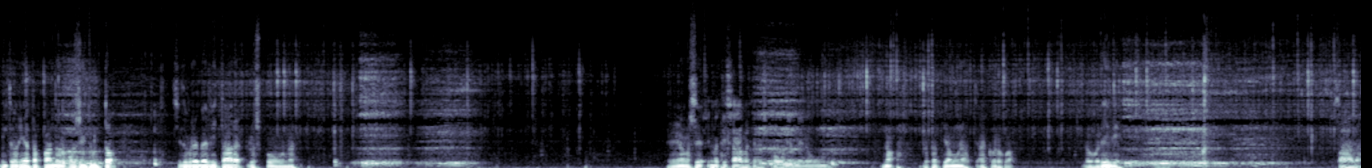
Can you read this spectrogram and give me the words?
in teoria tappandolo così tutto si dovrebbe evitare lo spawn. Vediamo se... Sì, ma ti salva che ne spawni almeno uno. No, lo tappiamo un attimo. Eccolo qua. Lo volevi? Spada.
